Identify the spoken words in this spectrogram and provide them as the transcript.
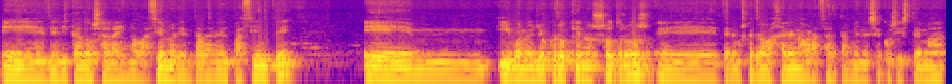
eh, dedicados a la innovación orientada en el paciente. Eh, y bueno, yo creo que nosotros tenemos que trabajar en abrazar también ese ecosistema,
